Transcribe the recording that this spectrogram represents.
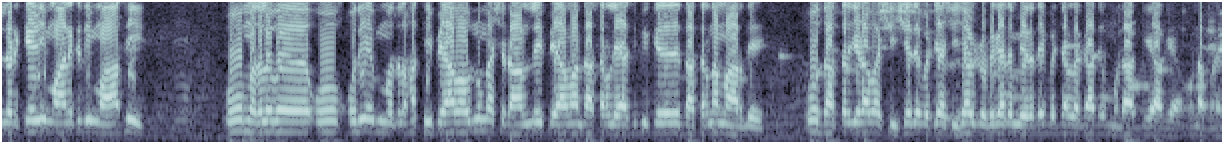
ਲੜਕੇ ਦੀ ਮਾਨਕ ਦੀ ਮਾਂ ਸੀ। ਉਹ ਮਤਲਬ ਉਹ ਉਹਦੇ ਮਤਲਬ ਹੱਥੀ ਪਿਆ ਵਾ ਉਹਨੂੰ ਮੈਂ ਛਡਾਣ ਲਈ ਪਿਆ ਵਾਂ ਦਾਤਰ ਲਿਆ ਸੀ ਵੀ ਕਿ ਦਾਤਰ ਨਾ ਮਾਰ ਦੇ। ਉਹ ਦਾਤਰ ਜਿਹੜਾ ਵਾ ਸ਼ੀਸ਼ੇ ਦੇ ਵੱਜਿਆ ਸ਼ੀਸ਼ਾ ਵੀ ਟੁੱਟ ਗਿਆ ਤੇ ਮੇਰੇ ਤੇ ਵੱਜਣ ਲੱਗਾ ਤੇ ਉਹ ਮੁੰਡਾ ਅੱਗੇ ਆ ਗਿਆ ਉਹਨਾਂ ਆਪਣੇ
